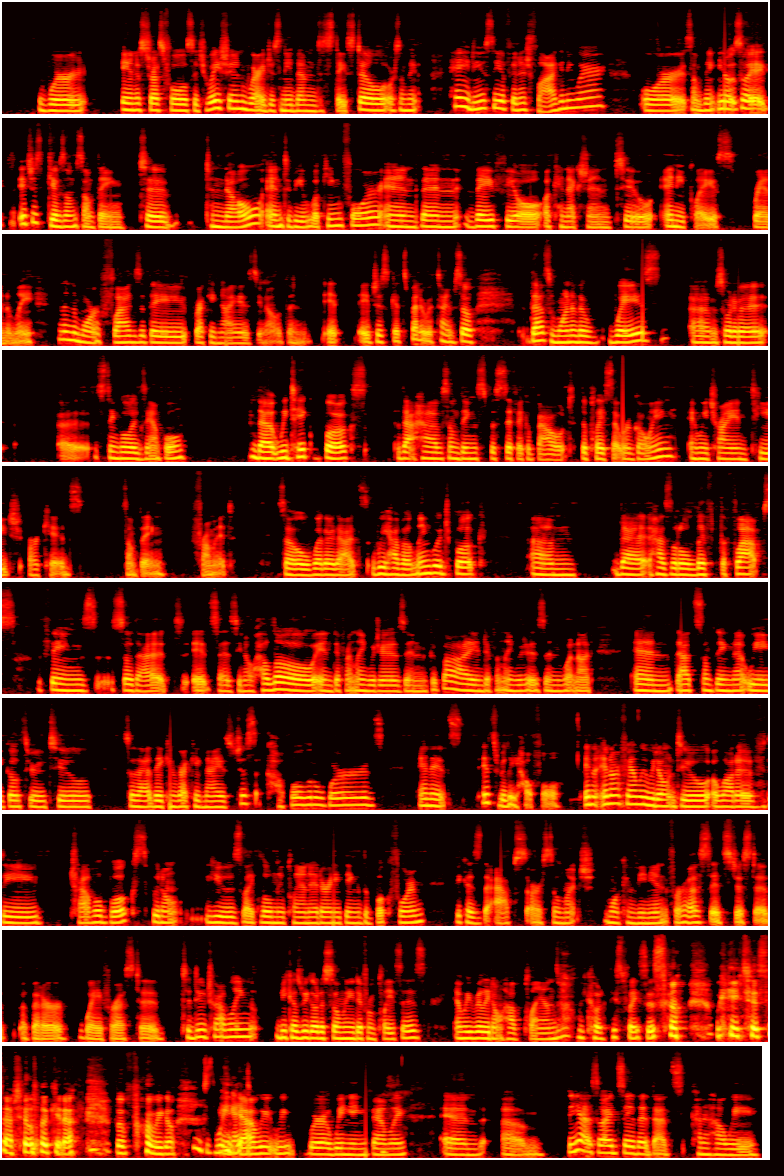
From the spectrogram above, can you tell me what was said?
we're in a stressful situation where I just need them to stay still or something, hey, do you see a Finnish flag anywhere? Or something, you know, so it, it just gives them something to to know and to be looking for and then they feel a connection to any place randomly and then the more flags that they recognize you know then it it just gets better with time. So that's one of the ways, um, sort of a, a single example, that we take books that have something specific about the place that we're going and we try and teach our kids something from it. So, whether that's we have a language book um, that has little lift the flaps things so that it says, you know, hello in different languages and goodbye in different languages and whatnot. And that's something that we go through to so that they can recognize just a couple little words and it's it's really helpful. In in our family we don't do a lot of the travel books. We don't use like Lonely Planet or anything the book form because the apps are so much more convenient for us. It's just a, a better way for us to to do traveling because we go to so many different places and we really don't have plans when we go to these places. So we just have to look it up before we go. Just wing yeah, we, we we're a winging family. And um but yeah, so I'd say that that's kind of how we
